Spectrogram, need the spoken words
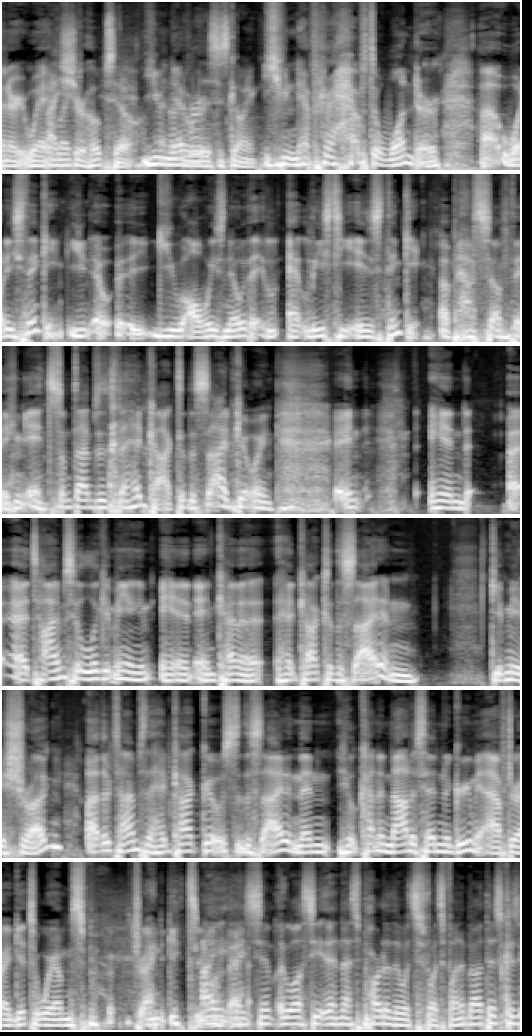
complimentary way. I like, sure hope so. You never, where this is going. You never have to wonder uh, what he's thinking. You know, you always know that at least he is thinking about something. And sometimes it's the head cock to the side going, and, and, uh, at times he'll look at me and, and, and kind of head cock to the side and give me a shrug. Other times the head cock goes to the side and then he'll kind of nod his head in agreement after I get to where I'm trying to get to. I, I simply, well, see, and that's part of the, what's, what's fun about this. Cause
